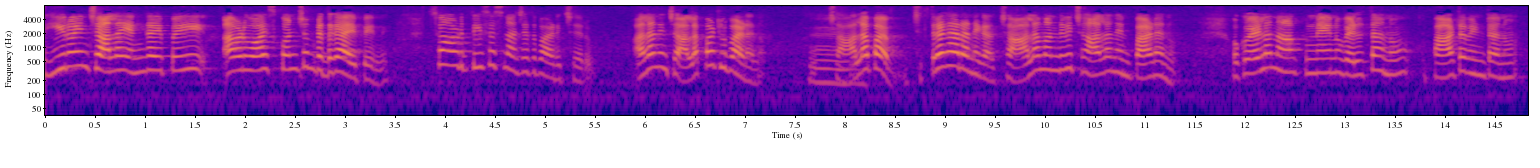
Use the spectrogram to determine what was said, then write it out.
హీరోయిన్ చాలా యంగ్ అయిపోయి ఆవిడ వాయిస్ కొంచెం పెద్దగా అయిపోయింది. సో ఆవిడ తీసేసి నా చేత పాడించారు అలా నేను చాలా పాటలు పాడాను. చాలా పా చిత్ర గారు అనే కాదు చాలా మందివి చాలా నేను పాడాను. ఒకవేళ నాకు నేను వెళ్తాను పాట వింటాను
